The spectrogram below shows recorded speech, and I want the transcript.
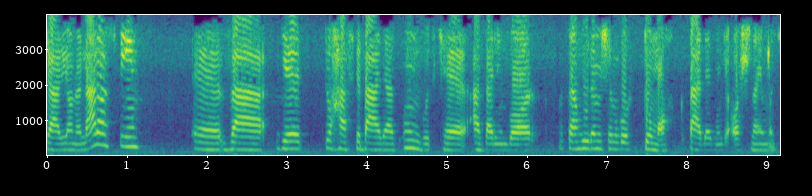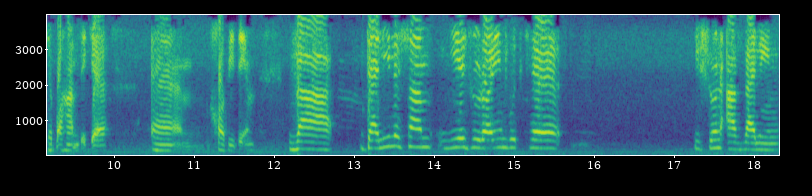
جریان رو نرفتیم و یه دو هفته بعد از اون بود که اولین بار مثلا حدودا میشه می‌گفت دو ماه بعد از اینکه آشناییمون که با هم دیگه خوابیدیم. و دلیلش هم یه جورایی این بود که ایشون اولین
